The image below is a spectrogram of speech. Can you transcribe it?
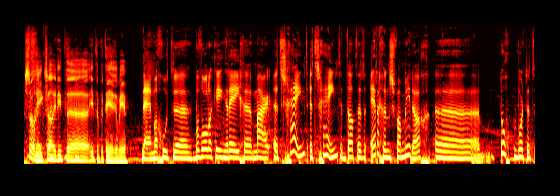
Sorry, ik zal je niet eh, interpreteren meer. Nee, maar goed, eh, bewolking, regen. Maar het schijnt, het schijnt dat het ergens vanmiddag... eh, toch wordt het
